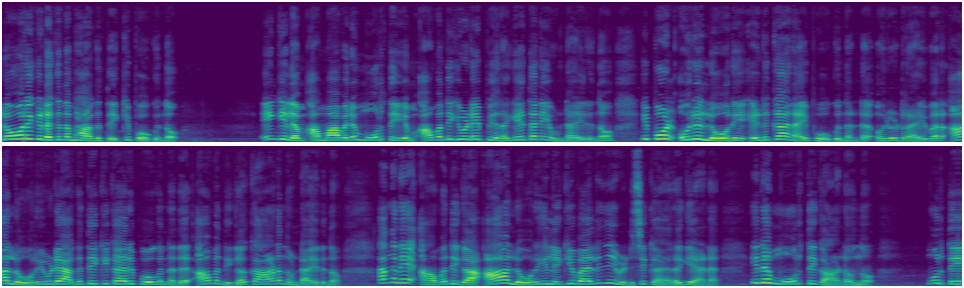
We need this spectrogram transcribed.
ലോറി കിടക്കുന്ന ഭാഗത്തേക്ക് പോകുന്നു. എങ്കിലും അമ്മാവനും മൂർത്തിയും അവന്തികയുടെ പിറകെ തന്നെ ഉണ്ടായിരുന്നു. ഇപ്പോൾ ഒരു ലോറി എടുക്കാനായി പോകുന്നുണ്ട്. ഒരു ഡ്രൈവർ ആ ലോറിയുടെ അകത്തേക്ക് കയറി പോകുന്നത് അവന്തിക കാണുന്നുണ്ടായിരുന്നു. അങ്ങനെ അവന്തിക ആ ലോറിയിലേക്ക് വലിഞ്ഞു പിടിച്ച് കയറുകയാണ്. ഇത് മൂർത്തി കാണുന്നു. മൂർത്തി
